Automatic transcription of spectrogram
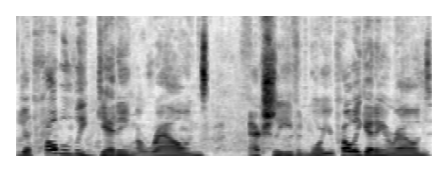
you're probably getting around, actually even more, you're probably getting around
